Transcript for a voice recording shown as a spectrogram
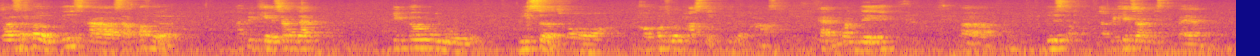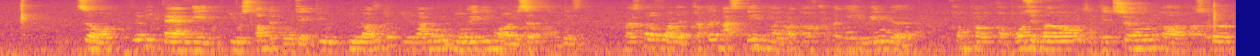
For example, these are some of the applications that people do research for compostable plastic in the past. And one day, uh, this application is banned. So it banned means you stop the project, you, you don't you don't do any more research on this. Example, for the cotton plastic, a lot of companies doing the compo composable injection or possible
